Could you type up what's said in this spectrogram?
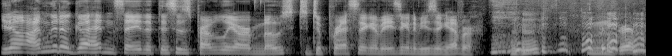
You know, I'm going to go ahead and say that this is probably our most depressing, amazing, and amusing ever. mm-hmm. Pretty grim.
